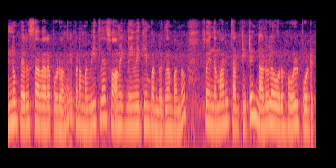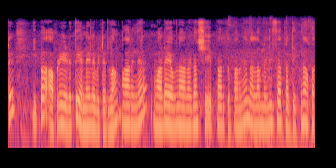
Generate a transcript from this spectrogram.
இன்னும் பெருசாக வேறு போடுவாங்க. இப்போ நம்ம வீட்டில் சுவாமிக்கு நெய்வேத்தியம் பண்ணுறது தான் பண்ணோம். ஸோ இந்த மாதிரி தட்டிட்டு நடுவில் ஒரு ஹோல் போட்டுட்டு இப்போ அப்படியே எடுத்து எண்ணெயில் விட்டுடலாம். பாருங்கள் வடை எவ்வளோ அழகாக ஷேப்பாக இருக்குது பாருங்கள் நல்லா மெலிசாக தட்டிக்குங்க. அப்போ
